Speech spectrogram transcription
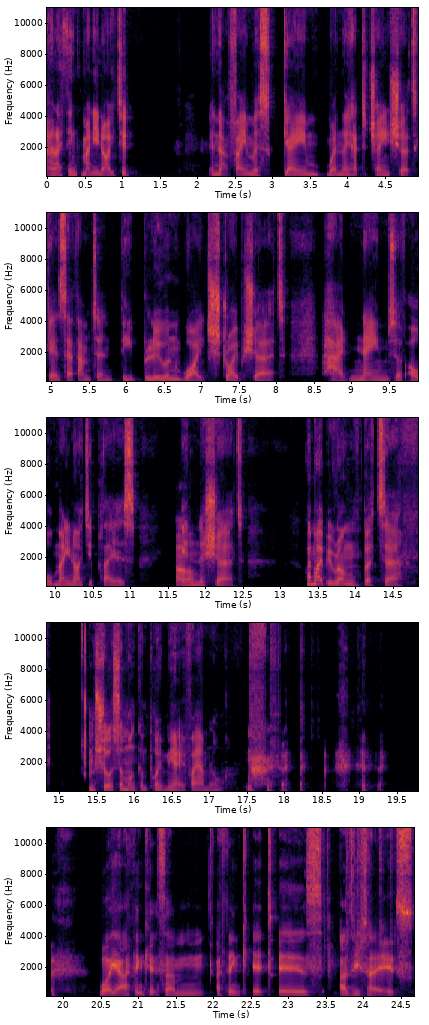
And I think Man United, in that famous game when they had to change shirts against Southampton, the blue and white striped shirt had names of old Man United players Oh. in the shirt. I might be wrong, but uh, I'm sure someone can point me out if I am wrong. well, yeah, I think it's um, I think it is, as you say, it's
